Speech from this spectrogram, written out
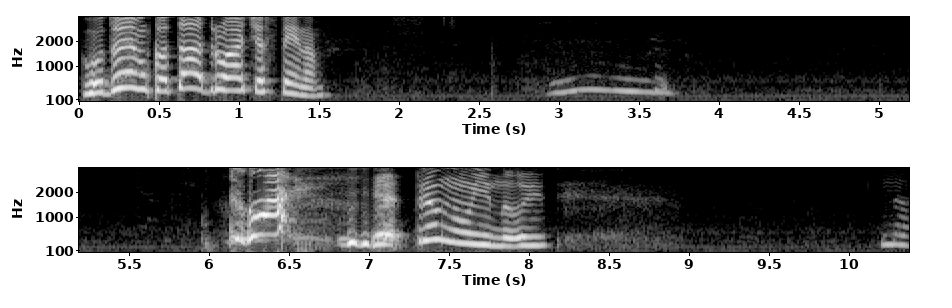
Годуємо кота, друга частина. Прям на мої ноги. No,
